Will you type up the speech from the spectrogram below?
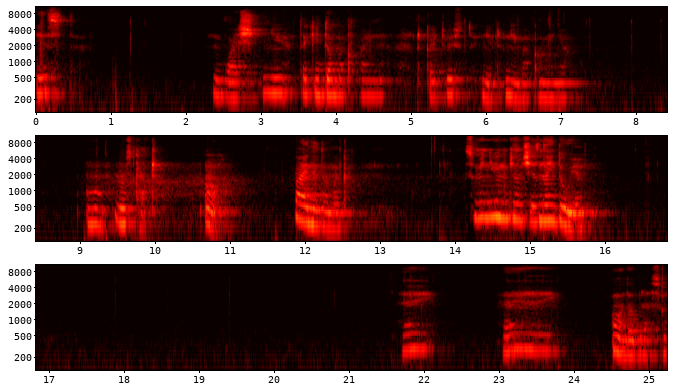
jest właśnie taki domek fajny. Czekaj, tu jest. Nie, tu nie ma kamienia. O, no skacz. O, fajny domek. W sumie nie wiem, gdzie on się znajduje. Hej, hej. O, dobra, są.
